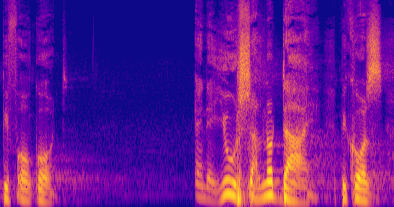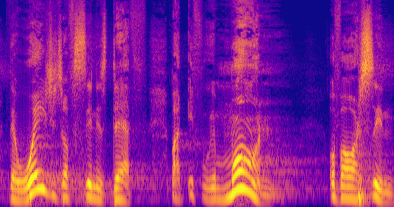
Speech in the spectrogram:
before God. And you shall not die because the wages of sin is death. But if we mourn of our sin,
